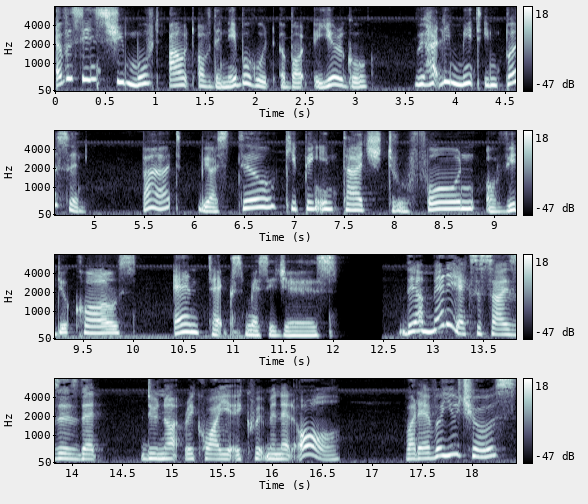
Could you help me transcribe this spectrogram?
ever since she moved out of the neighborhood about a year ago, we hardly meet in person. But we are still keeping in touch through phone or video calls and text messages. There are many exercises that do not require equipment at all. Whatever you chose,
